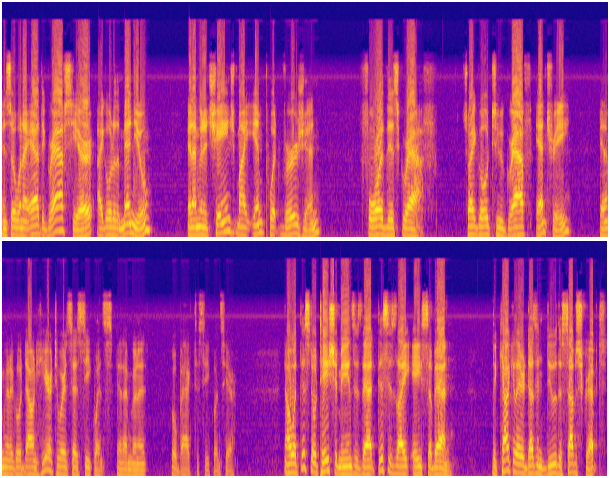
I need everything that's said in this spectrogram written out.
And so when I add the graphs here, I go to the menu and I'm going to change my input version for this graph. So I go to graph entry and I'm going to go down here to where it says sequence and I'm going to go back to sequence here. Now what this notation means is that this is like a sub n. The calculator doesn't do the subscript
